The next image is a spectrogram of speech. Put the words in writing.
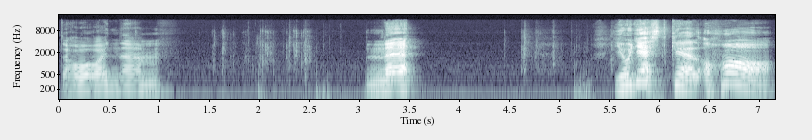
Te hol vagy? Nem. Ne! Ja, hogy ezt kell, aha!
